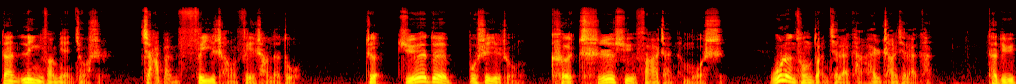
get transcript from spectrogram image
但另一方面就是加班非常非常的多，这绝对不是一种可持续发展的模式。无论从短期来看还是长期来看，它对于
